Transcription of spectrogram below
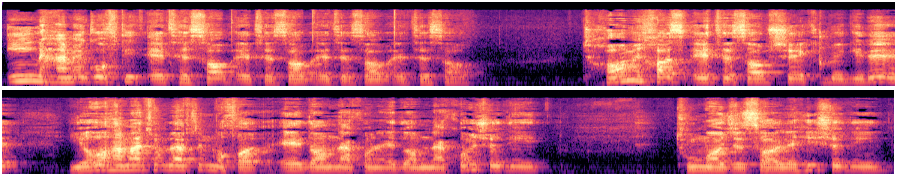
این همه گفتید اعتصاب اعتصاب اعتصاب اعتصاب. تا می‌خواست اعتصاب شکل بگیره یهو همتون رفتین مخا... اعدام نکن اعدام نکن شدید. تو ماج صالحی شدید.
